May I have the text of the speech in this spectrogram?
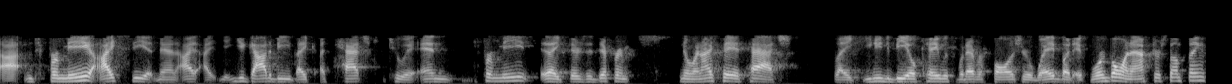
Uh, for me, I see it, man. I, I you got to be like attached to it, and for me, like there's a different, you know, when I say attached, like you need to be okay with whatever falls your way, but if we're going after something,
